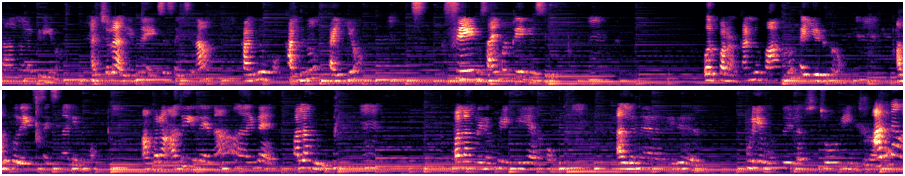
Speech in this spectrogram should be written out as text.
நாங்களால அஹ், பிரிச்சு அது என்ன எக்ஸசைஸ்னா கண்ணும் கண்ணும் கையும் சேம் சைமல்டேனியஸ்லி ஒர்க் பண்ணணும். கண்ணு பார்க்கணும் கை எடுக்கணும். அதுக்கு ஒரு எக்ஸசைஸ் மாதிரி இருக்கும். அப்புறம் அது இல்லைன்னா என்ன பல்லாங்குழி. பல்லாங்குழியில புளி புளியா இருக்கும். அதுல இந்த இது புளிய முத்து இல்ல சோவி அது நான்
